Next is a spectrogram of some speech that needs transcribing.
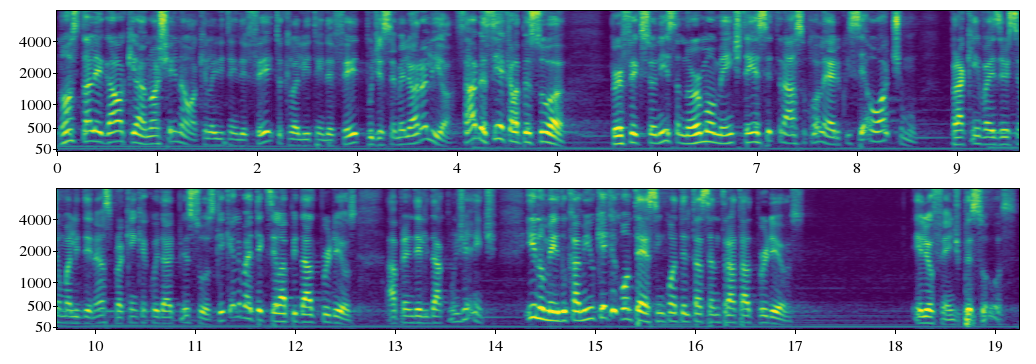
Nossa, tá legal aqui, ah, não achei não. Aquilo ali tem defeito, aquilo ali tem defeito, podia ser melhor ali, ó. Sabe assim, aquela pessoa Perfeccionista normalmente tem esse traço colérico. Isso é ótimo para quem vai exercer uma liderança, para quem quer cuidar de pessoas. O que, que ele vai ter que ser lapidado por Deus? Aprender a lidar com gente. E no meio do caminho, o que, que acontece enquanto ele está sendo tratado por Deus? Ele ofende pessoas.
